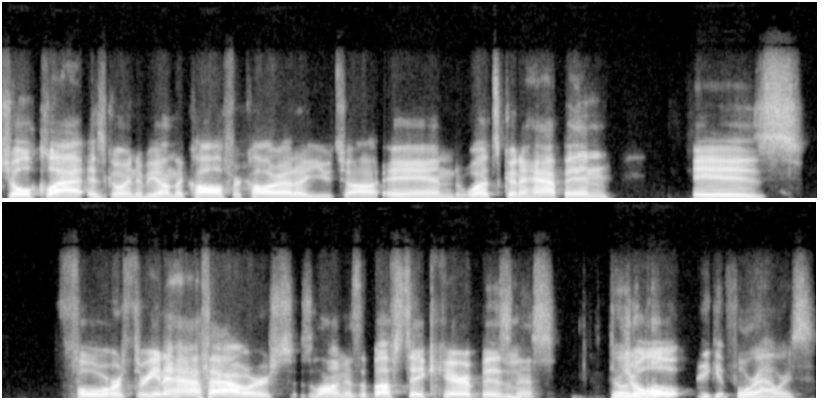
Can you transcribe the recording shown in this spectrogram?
Joel Klatt is going to be on the call for Colorado, Utah. And what's going to happen is for three and a half hours, as long as the Buffs take care of business, Throw the Joel- ball, make it four hours.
